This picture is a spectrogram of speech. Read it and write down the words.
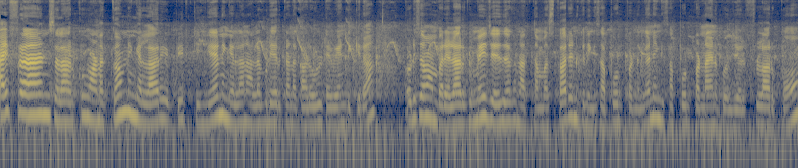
ஹாய் ஃப்ரெண்ட்ஸ் எல்லாருக்கும் வணக்கம். நீங்கள் எல்லோரும் எப்படி இருக்கீங்க? நீங்கள் எல்லாம் நல்லபடியாக இருக்கான கடவுள்கிட்ட வேண்டிக்கிறேன். ஒடிசா மெம்பர் எல்லாருக்குமே ஜெய ஜெகநாத் நமஸ்கார். எனக்கு நீங்கள் சப்போர்ட் பண்ணுங்கள் நீங்கள் சப்போர்ட் பண்ணால் எனக்கு கொஞ்சம் ஹெல்ப்ஃபுல்லாக இருக்கும்.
